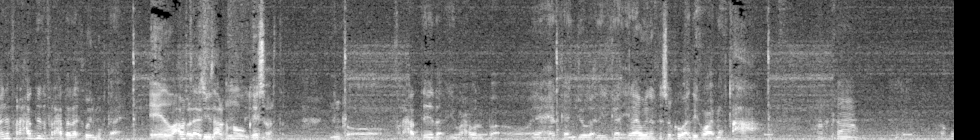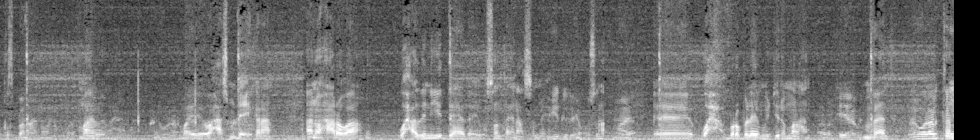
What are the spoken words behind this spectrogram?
ani farxadeeda farxadada ka weyn mugtahay iyada wax bale isbitaalka noogu keen horta ninka oo farxadeeda iyo wax walba oo ayaa heerkan jooga adiga kaa ilaah weyna ka sokow adiga waay mugta marka waa ku qasbanaa maya waxaas ma dhici karaan. Ani waxaan rabaa wax ada niyadaada ay kusan tahay inaan sameeyo. Ee, wax problema jira ma lahan waaba ka yaabay ma walaalkay tan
